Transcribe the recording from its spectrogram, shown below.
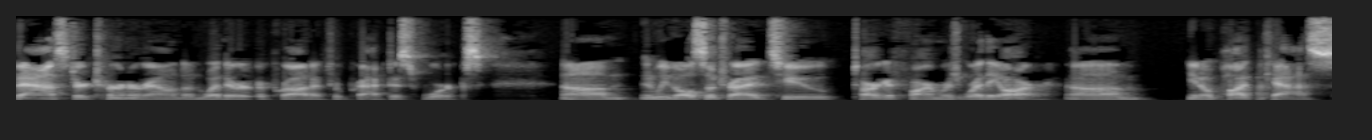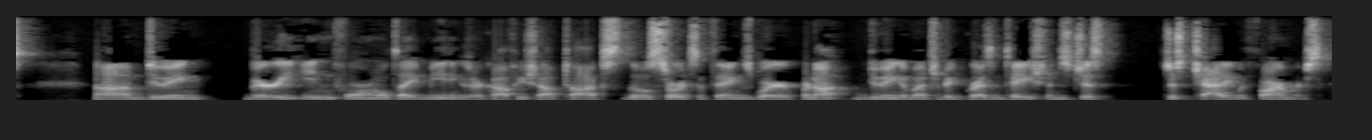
faster turnaround on whether a product or practice works. Um, and we've also tried to target farmers where they are, um, you know, podcasts, um, doing very informal type meetings or coffee shop talks, those sorts of things where we're not doing a bunch of big presentations, just just chatting with farmers.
